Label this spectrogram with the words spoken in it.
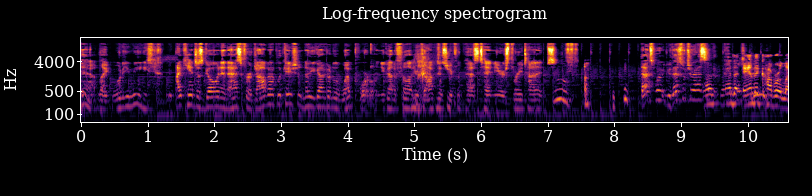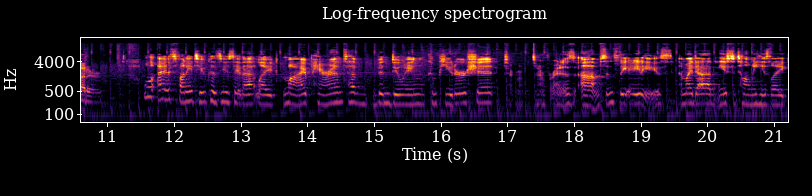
yeah, like, what do you mean? I can't just go in and ask for a job application. No, you got to go to the web portal and you got to fill out your job history for the past 10 years three times. That's what that's what you're asking. And, and, a, and a cover letter. Well, it's funny too because you say that. Like, my parents have been doing computer shit. term for it is um, since the 80s. And my dad used to tell me he's like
